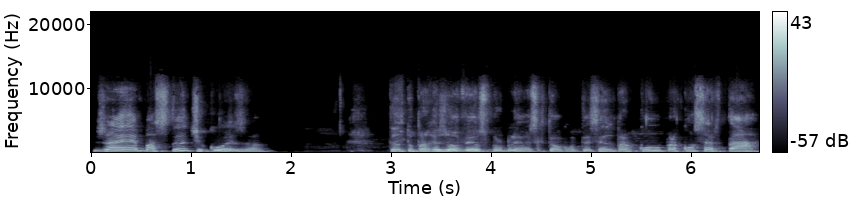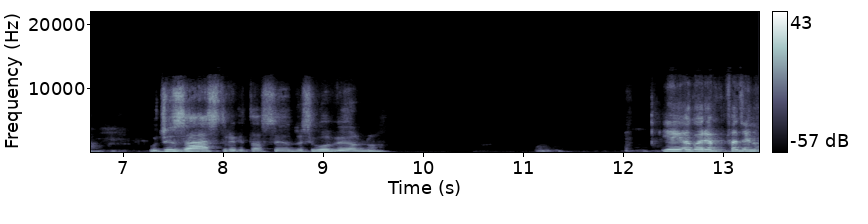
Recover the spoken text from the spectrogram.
já é bastante coisa tanto para resolver os problemas que estão acontecendo, como para consertar o desastre que está sendo esse governo. E aí, agora, fazendo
